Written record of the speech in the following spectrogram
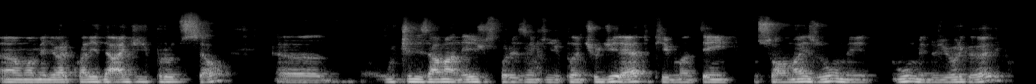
uh, uma melhor qualidade de produção, uh, utilizar manejos, por exemplo, de plantio direto, que mantém o solo mais úmido, úmido e orgânico,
